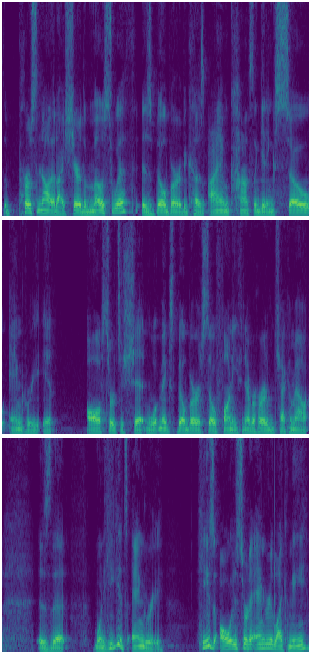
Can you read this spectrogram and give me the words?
the personality that I share the most with is Bill Burr because I am constantly getting so angry at all sorts of shit. And what makes Bill Burr so funny, if you never heard him, check him out, is that when he gets angry, he's always sort of angry like me.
